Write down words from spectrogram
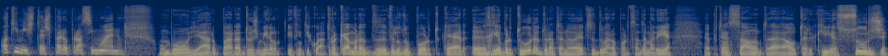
otimistas para o próximo ano. Um bom olhar para 2024. A Câmara de Vila do Porto quer a reabertura durante a noite do Aeroporto de Santa Maria. A pretensão da autarquia surge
